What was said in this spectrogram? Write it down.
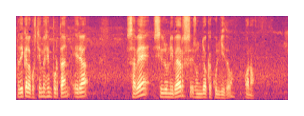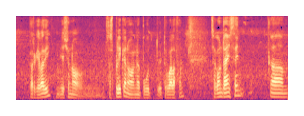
va dir que la qüestió més important era saber si l'univers és un lloc acollidor o no perquè va dir, i això no s'explica, no, no he pogut trobar la font, segons Einstein, eh,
